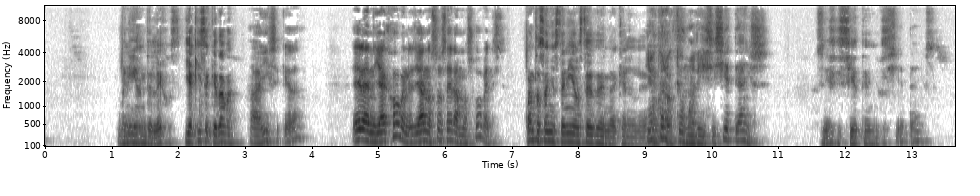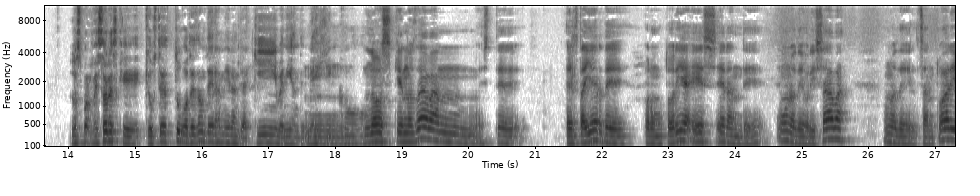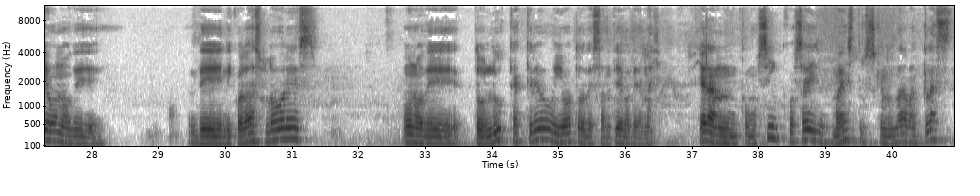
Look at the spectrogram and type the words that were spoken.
Venían de, lejos. ¿Y aquí se quedaban? Ahí se quedaban. Eran ya jóvenes, ya nosotros éramos jóvenes. ¿Cuántos años tenía usted en aquel Yo creo que como 17 años. 17 años. 17 años. Los profesores que, que, usted tuvo, ¿de dónde eran? ¿Eran de aquí? ¿Venían de mm, México? Los que nos daban este, el taller de promotoría es, eran de uno de Orizaba, uno del Santuario, uno de, de Nicolás Flores, uno de Toluca creo y otro de Santiago de Anaya. Eran como cinco o seis maestros que nos daban clases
